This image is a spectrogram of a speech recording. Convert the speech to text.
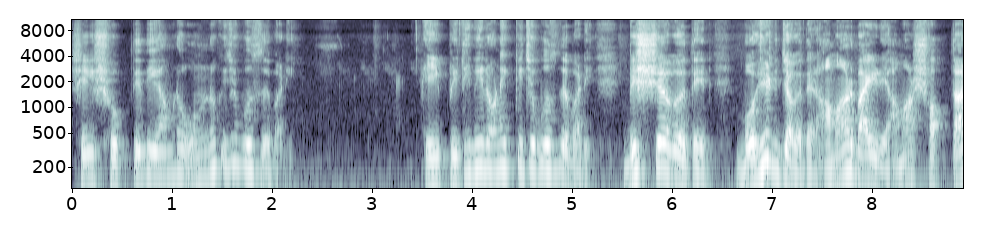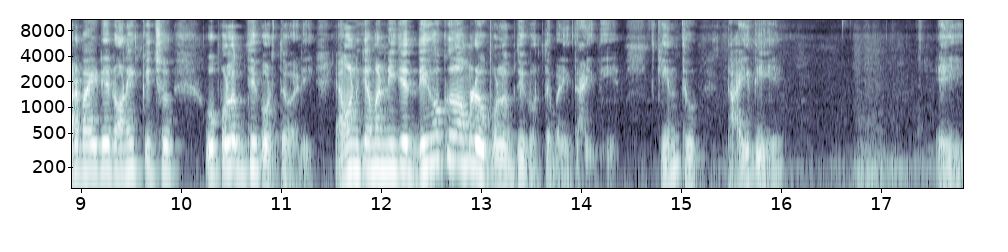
সেই শক্তি দিয়ে আমরা অন্য কিছু বুঝতে পারি। এই পৃথিবীর অনেক কিছু বুঝতে পারি। বিশ্বজগতের, বহির্জগতের, আমার বাইরে, আমার সত্তার বাইরের অনেক কিছু উপলব্ধি করতে পারি। এমনকি আমার নিজের দেহকেও আমরা উপলব্ধি করতে পারি তাই দিয়ে। কিন্তু তাই দিয়ে এই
